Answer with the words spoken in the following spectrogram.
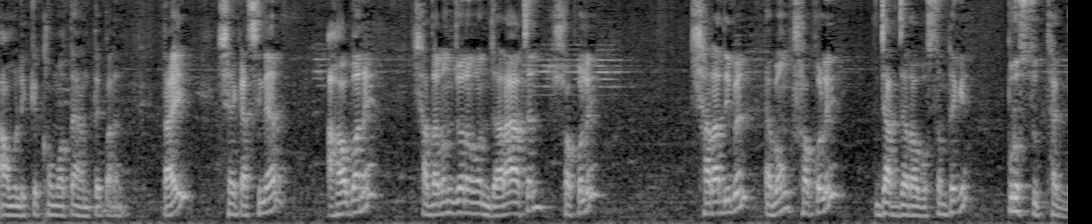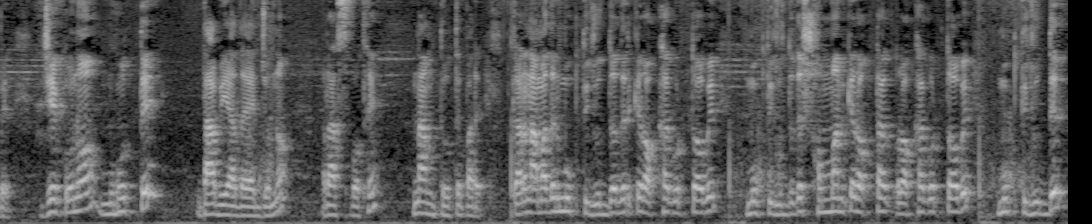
আওয়ামী লীগকে ক্ষমতায় আনতে পারেন। তাই শেখ হাসিনার আহ্বানে সাধারণ জনগণ যারা আছেন, সকলে সাড়া দিবেন এবং সকলে যার যার অবস্থান থেকে প্রস্তুত থাকবে যে কোনো মুহূর্তে দাবি আদায়ের জন্য রাজপথে নামতে হতে পারে। কারণ আমাদের মুক্তিযোদ্ধাদেরকে রক্ষা করতে হবে, মুক্তিযোদ্ধাদের সম্মানকে রক্ষা রক্ষা করতে হবে, মুক্তিযুদ্ধের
